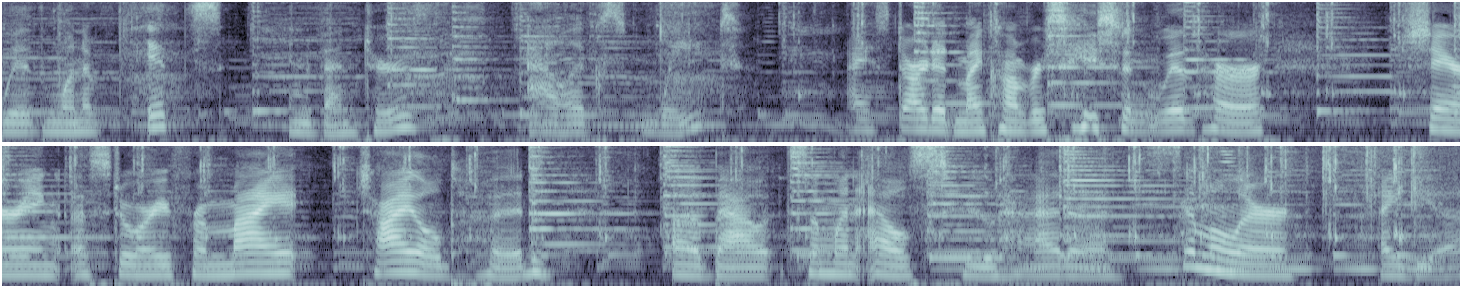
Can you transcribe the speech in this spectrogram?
with one of its inventors, Alex Waite. I started my conversation with her sharing a story from my childhood about someone else who had a similar idea.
